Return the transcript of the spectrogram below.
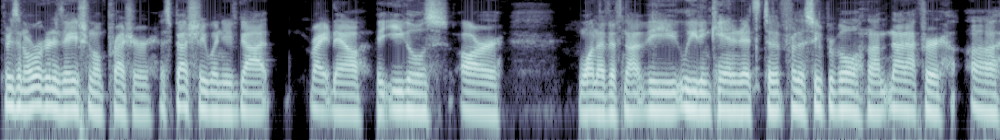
there's an organizational pressure, especially when you've got right now the Eagles are one of, if not the leading candidates to for the Super Bowl. Not not after a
